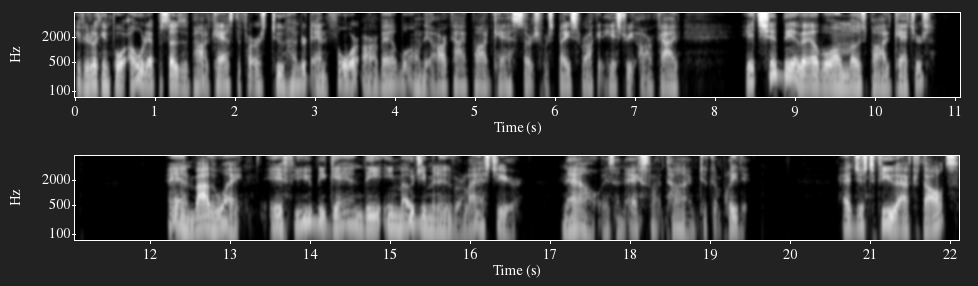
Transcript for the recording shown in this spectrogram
If you're looking for old episodes of the podcast, the first 204 are available on the Archive podcast. Search for Space Rocket History Archive. It should be available on most podcatchers. And by the way, if you began the emoji maneuver last year, now is an excellent time to complete it. Had just a few afterthoughts.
